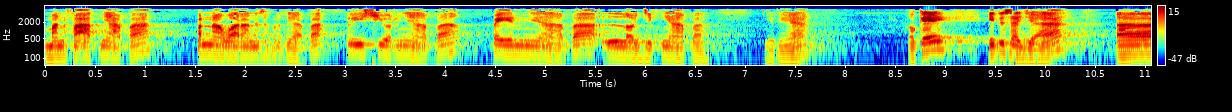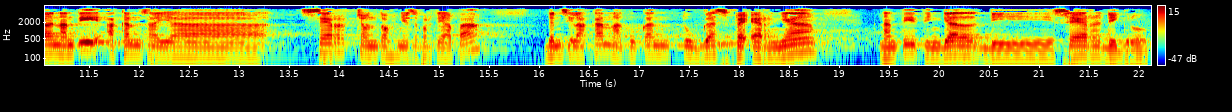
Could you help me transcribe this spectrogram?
Manfaatnya apa? Penawarannya seperti apa? Pleasure-nya apa? Pain-nya apa? Logiknya apa? Gitu ya. Oke, itu saja. Uh, nanti akan saya share contohnya seperti apa dan silakan lakukan tugas PR-nya nanti tinggal di share di grup.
